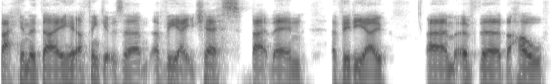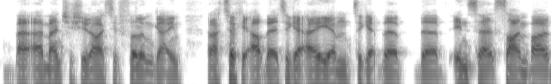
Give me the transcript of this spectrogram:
back in the day, I think it was a, a VHS back then, a video um, of the the whole uh, uh, Manchester United Fulham game, and I took it up there to get a um, to get the the insert signed by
